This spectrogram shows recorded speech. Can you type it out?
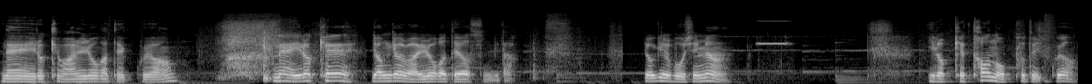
네, 이렇게 완료가 됐고요. 네, 이렇게 연결 완료가 되었습니다. 여기를 보시면 이렇게 턴 오프도 있고요.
